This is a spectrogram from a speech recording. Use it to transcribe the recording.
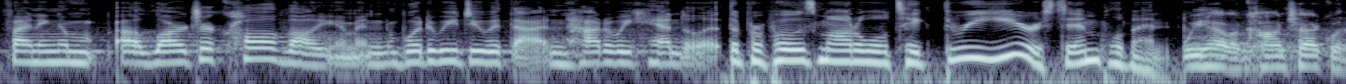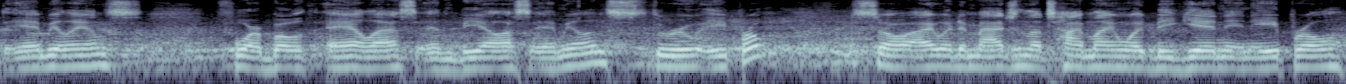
finding a, a, larger call volume. And what do we do with that? And how do we handle it? The proposed model will take three years to implement. We have a contract with the ambulance for both ALS and BLS ambulance through April. So I would imagine the timeline would begin in April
